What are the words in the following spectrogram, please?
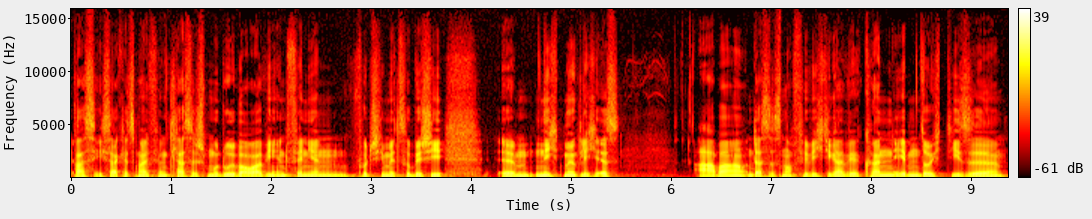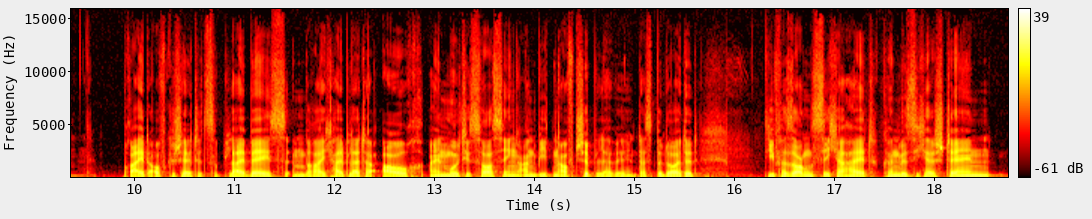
was ich sage jetzt mal für einen klassischen Modulbauer wie Infineon, Fuji, Mitsubishi ähm, nicht möglich ist. Aber, und das ist noch viel wichtiger, wir können eben durch diese breit aufgestellte Supply Base im Bereich Halbleiter auch ein Multisourcing anbieten auf Chip-Level. Das bedeutet, die Versorgungssicherheit können wir sicherstellen,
